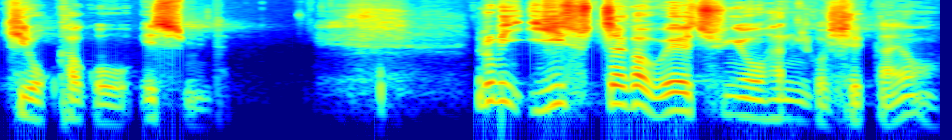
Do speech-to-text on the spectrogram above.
기록하고 있습니다. 여러분 이 숫자가 왜 중요한 것일까요?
